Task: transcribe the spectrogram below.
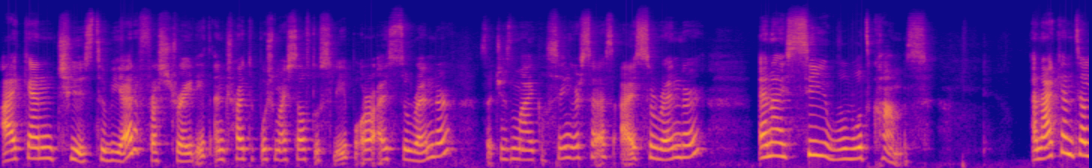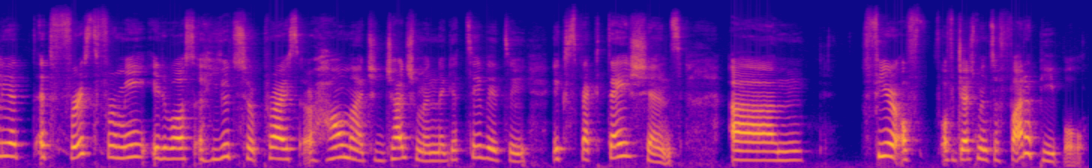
I can choose to be either frustrated and try to push myself to sleep or I surrender, such as Michael Singer says, I surrender and I see what comes. And I can tell you at, first for me it was a huge surprise how much judgment, negativity, expectations, um, fear of, of judgments of other people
